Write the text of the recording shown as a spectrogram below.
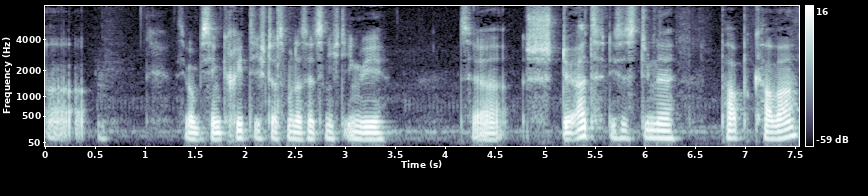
Äh, ist immer ein bisschen kritisch, dass man das jetzt nicht irgendwie zerstört, dieses dünne Pappcover.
